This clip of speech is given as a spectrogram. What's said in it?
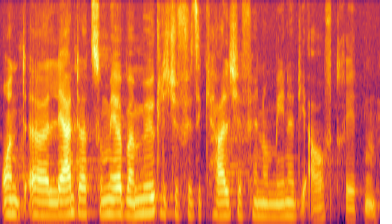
und äh, lernt dazu mehr über mögliche physikalische Phänomene, die auftreten.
